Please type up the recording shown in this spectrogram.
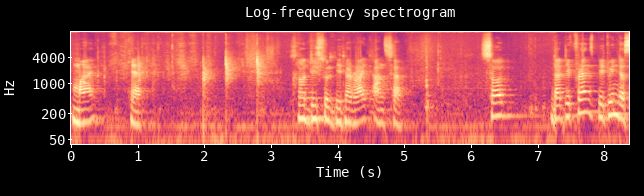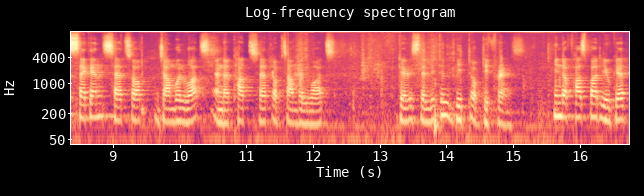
my cat? So this will be the right answer. So the difference between the second set of jumble words and the third set of jumble words, there is a little bit of difference. In the first part you get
